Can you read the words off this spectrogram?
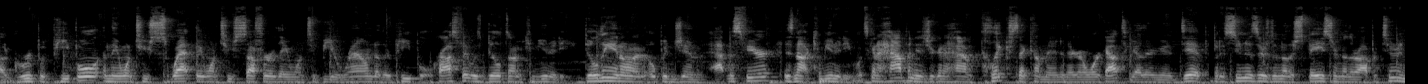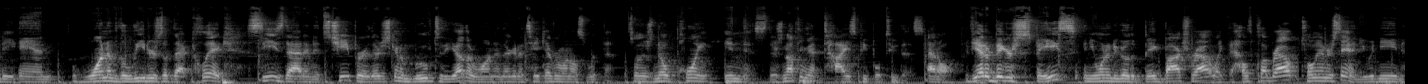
a group of people and they want to sweat, they want to suffer, they want to be around other people. CrossFit was built on community. Building it on an open gym atmosphere is not community. What's going to happen is you're going to have cliques that come in and they're going to work out together and going to dip. But as soon as there's another space or another opportunity, and one of the leaders of that clique sees that and it's cheaper, they're just to move to the other one and they're going to take everyone else with them. So there's no point in this. There's nothing that ties people to this at all. If you had a bigger space and you wanted to go the big box route, like the health club route, totally understand. You would need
